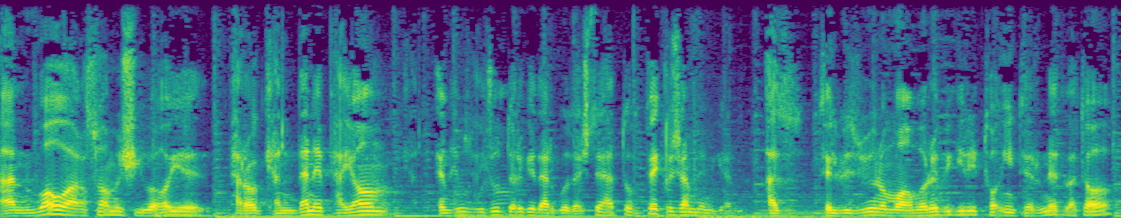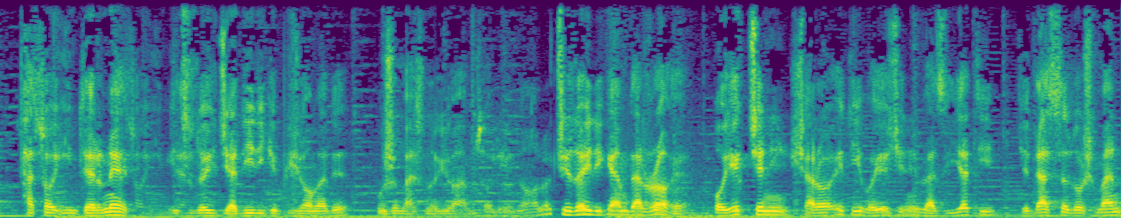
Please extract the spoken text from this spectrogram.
انواع و اقسام شیوه های پراکندن پیام امروز وجود داره که در گذشته حتی فکرش هم نمیگرد از تلویزیون و ماهواره بگیرید تا اینترنت و تا پسا اینترنت. این چیزای جدیدی که پیش آمده هوش مصنوعی و امثال اینا. حالا چیزای دیگه هم در راهه. با یک چنین شرایطی با یک چنین وضعیتی که دست دشمن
